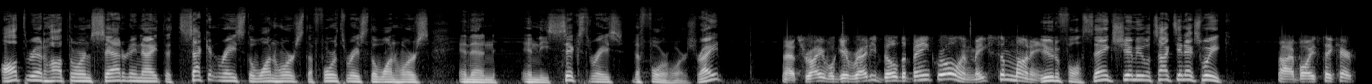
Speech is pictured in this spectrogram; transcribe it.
All three at Hawthorne Saturday night. The second race, the one horse. The fourth race, the one horse. And then in the sixth race, the four horse, right? That's right. We'll get ready, build a bankroll, and make some money. Beautiful. Thanks, Jimmy. We'll talk to you next week. All right, boys. Take care.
